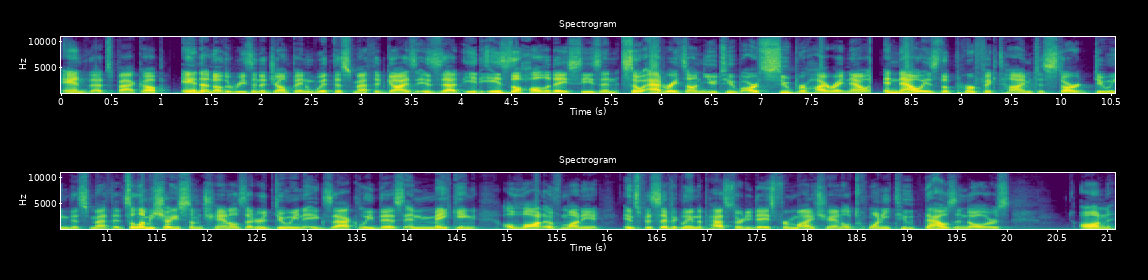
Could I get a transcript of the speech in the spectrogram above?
and that's back up. And another reason to jump in with this method, guys, is that it is the holiday season. So ad rates on YouTube are super high right now, and now is the perfect time to start doing this method. So let me show you some channels that are doing exactly this and making a lot of money, and specifically in the past 30 days for my channel, $22,000 on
